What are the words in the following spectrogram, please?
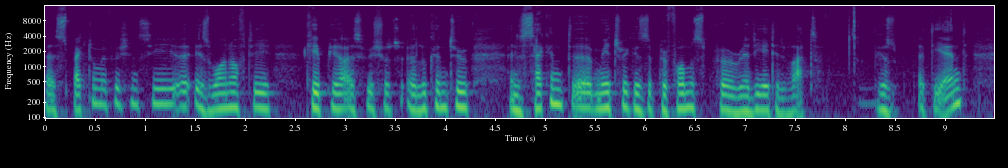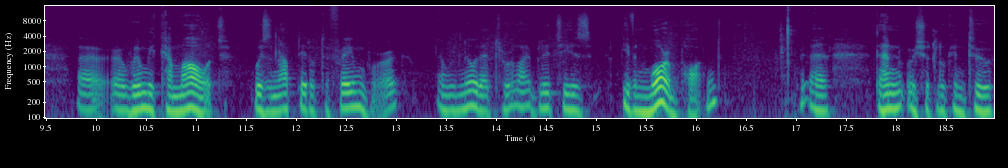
uh, spectrum efficiency uh, is one of the KPIs we should uh, look into. And the second uh, metric is the performance per radiated watt. Because at the end, uh, when we come out with an update of the framework, and we know that reliability is even more important, then we should look into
